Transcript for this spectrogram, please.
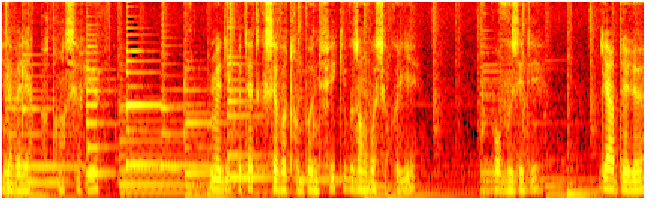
Il avait l'air pourtant sérieux. Il me dit peut-être que c'est votre bonne fée qui vous envoie ce collier pour vous aider. Gardez-le,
